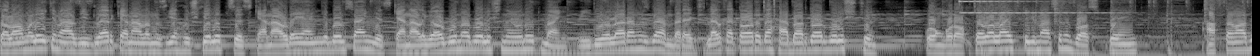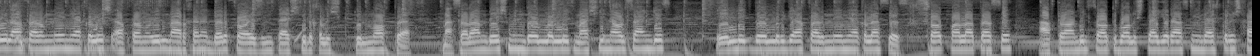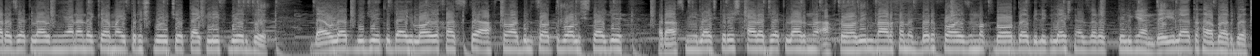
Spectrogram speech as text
assalomu alaykum azizlar. Kanalimizga xush kelibsiz. Kanalda yangi bo'lsangiz kanalga obuna bo'lishni unutmang. Videolarimizdan birinchilar qatorida xabardor bo'lish uchun qo'ng'iroqcha va layk tugmasini bosib qo'ying. Avtomobil oformleniya qilish avtomobil narxini bir foizini tashkil qilishi kutilmoqda. Masalan 5000 dollarlik mashina olsangiz 50 dollarga oformleniya qilasiz hisob palatasi avtomobil sotib olishdagi rasmiylashtirish xarajatlarini yanada kamaytirish bo'yicha taklif berdi. Davlat byudjetidagi loyihasida avtomobil sotib olishdagi rasmiylashtirish xarajatlarini avtomobil narxini 1 foiz miqdorida belgilash nazarda tutilgan deyiladi xabarda.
